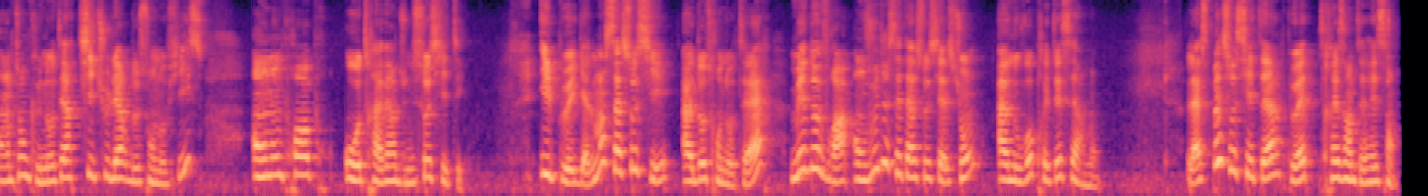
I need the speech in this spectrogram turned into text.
en tant que notaire titulaire de son office, en nom propre ou au travers d'une société. Il peut également s'associer à d'autres notaires, mais devra, en vue de cette association, à nouveau prêter serment. L'aspect sociétaire peut être très intéressant.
